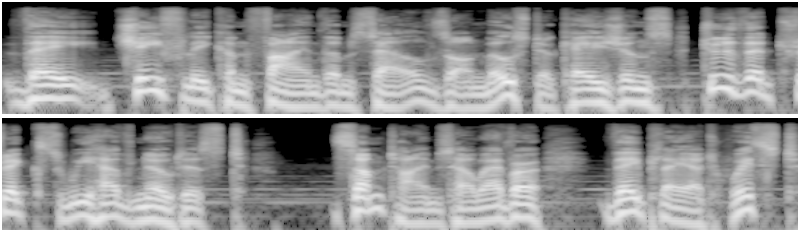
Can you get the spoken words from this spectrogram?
They chiefly confine themselves on most occasions to the tricks we have noticed. Sometimes, however, they play at whist,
